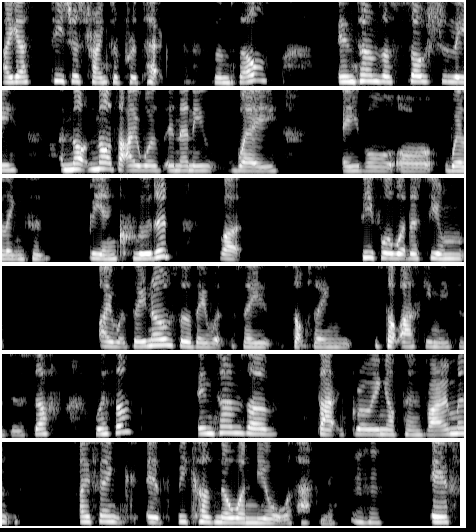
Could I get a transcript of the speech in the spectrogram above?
I guess teachers trying to protect themselves in terms of socially not not that I was in any way able or willing to be included, but people would assume I would say no, so they would say stop saying stop asking me to do stuff with them. In terms of that growing up environment, I think it's because no one knew what was happening. mm-hmm. If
